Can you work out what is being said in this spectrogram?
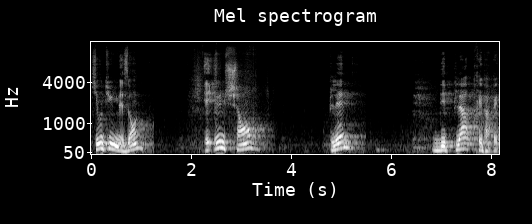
qui ont une maison et une chambre pleine des plats préparés.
